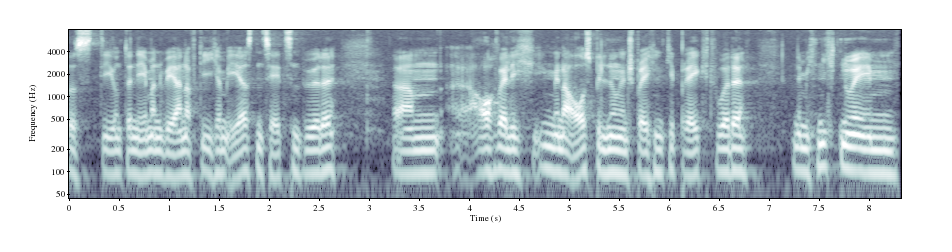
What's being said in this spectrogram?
das die Unternehmen wären, auf die ich am ersten setzen würde ähm, auch weil ich in meiner Ausbildung entsprechend geprägt wurde, nämlich nicht nur im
